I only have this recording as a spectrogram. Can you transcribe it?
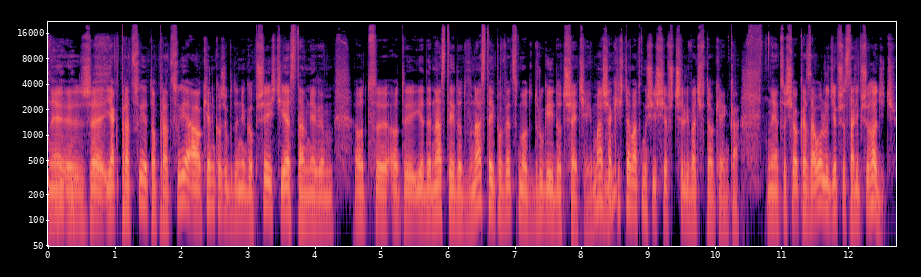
że jak pracuje, to pracuje, a okienko, żeby do niego przyjść, jest tam, nie wiem, od, od 11 do 12, powiedzmy od 2 do 3. Masz jakiś temat, musisz się wstrzeliwać w te okienka. Co się okazało? Ludzie przestali przychodzić.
